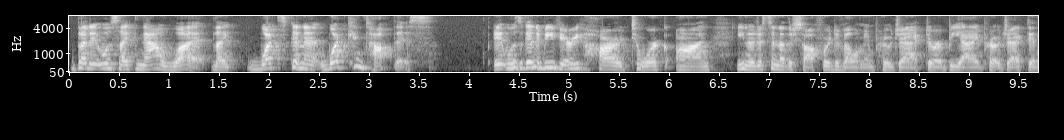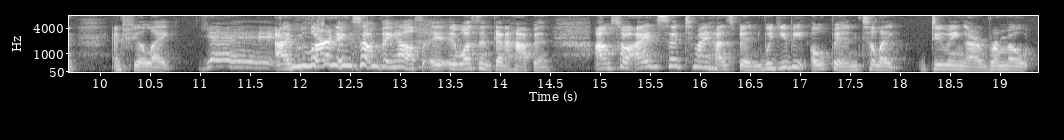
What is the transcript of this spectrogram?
But it was like, now what? Like, what's gonna, what can top this? It was going to be very hard to work on, you know, just another software development project or a BI project and and feel like Yay! I'm learning something else. It, it wasn't going to happen. Um, so I said to my husband, "Would you be open to like doing a remote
